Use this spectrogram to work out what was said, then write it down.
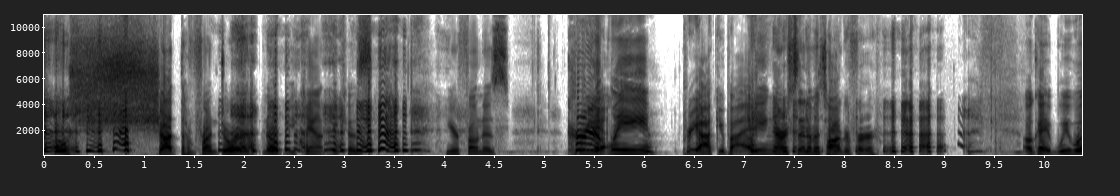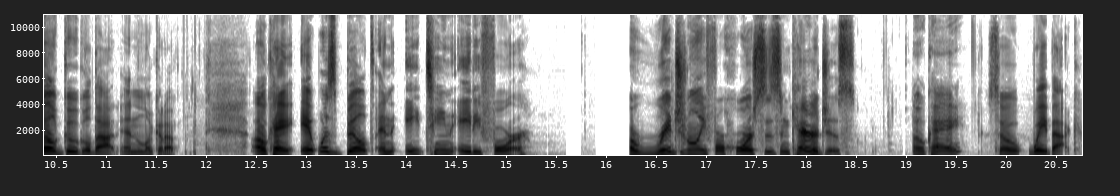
Oh, sh- shut the front door. Nope, you can't because your phone is currently preoccupied. being our cinematographer. Okay, we will Google that and look it up. Okay, it was built in 1884, originally for horses and carriages. okay, So, way back.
